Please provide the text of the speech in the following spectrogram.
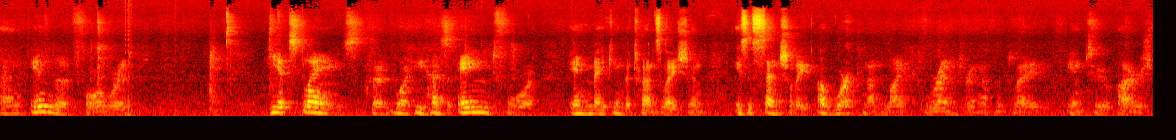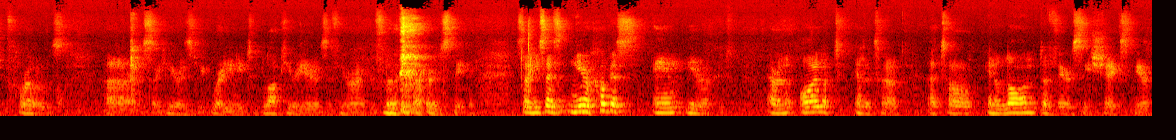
and in the foreword, he explains that what he has aimed for in making the translation is essentially a workmanlike rendering of the play into Irish prose. Uh, so here is where you need to block your ears if you're a fluent Irish speaker. So he says, Near hugus ein iirecht, ar an áilecht ilita atá in a lawn de versi Shakespeare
